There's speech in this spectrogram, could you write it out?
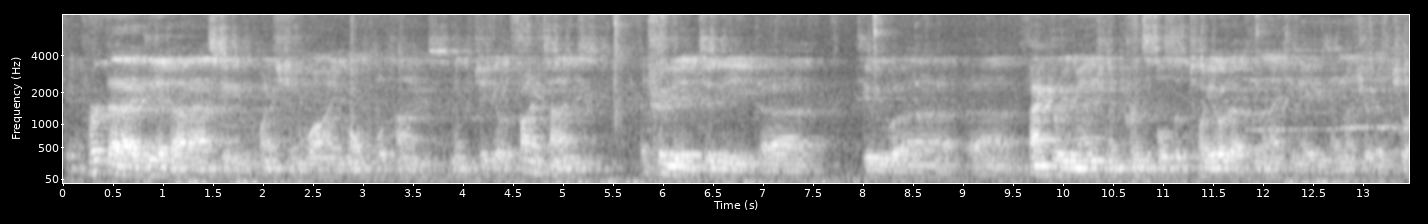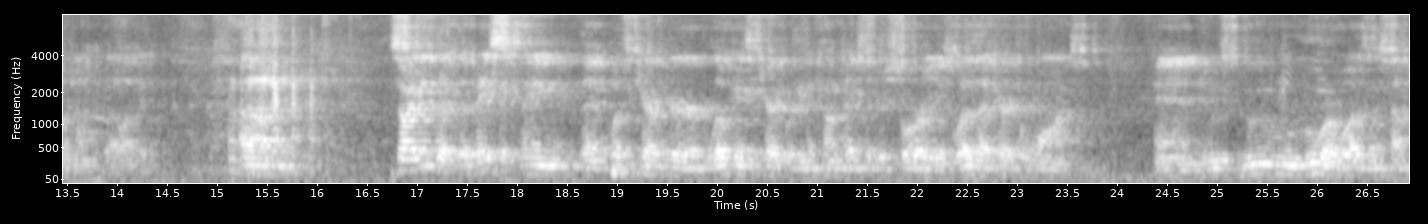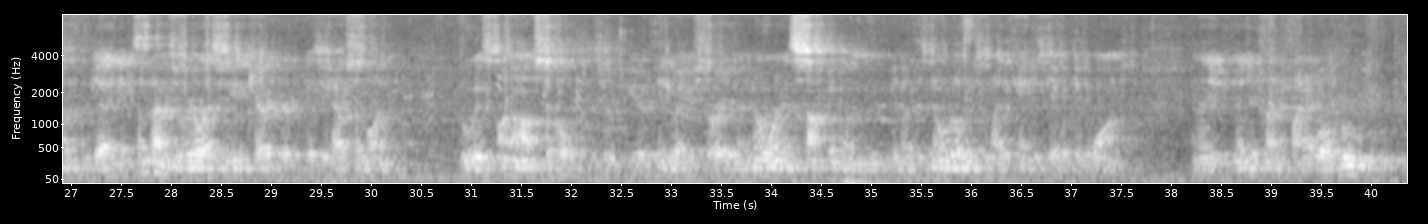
I've heard that idea about asking the question why multiple times, in particular five times, attributed to the uh, to uh, uh, factory management principles of Toyota from the 1980s. I'm not sure that's true or not, but I like it. So I think that the basic thing that puts a character, locates a character within the context of your story is what does that character want? And who's, who, who or what is going to stop them from getting it? Sometimes you realize you need a character because you have someone who is unobstacled as you're, you're thinking about your story. You know, no one is stopping them. You know, there's no real reason why they can't just get what they want. And then, you, then you're trying to find out, well, who,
